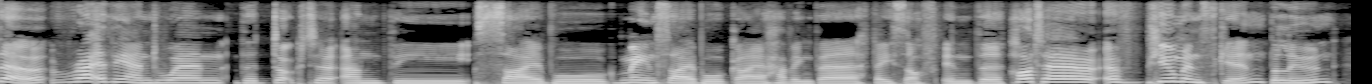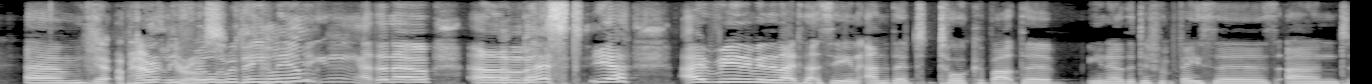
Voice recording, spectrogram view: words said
So, right at the end, when the doctor and the cyborg, main cyborg guy, are having their face off in the hot air of human skin balloon, um, Yep, apparently Gross. filled with helium I don't know. Um, at best. Yeah, I really, really liked that scene, and the talk about the you know, the different faces and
